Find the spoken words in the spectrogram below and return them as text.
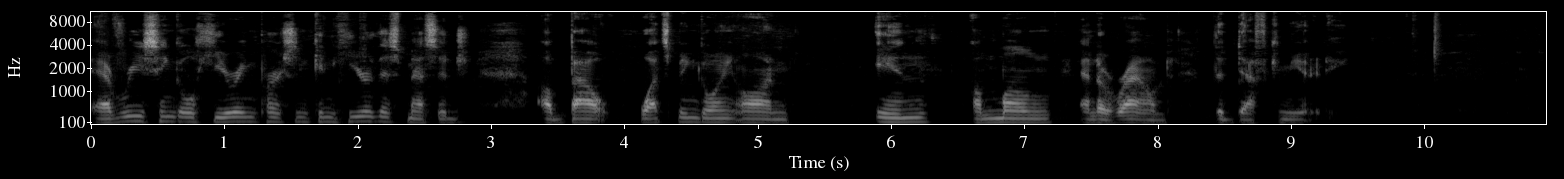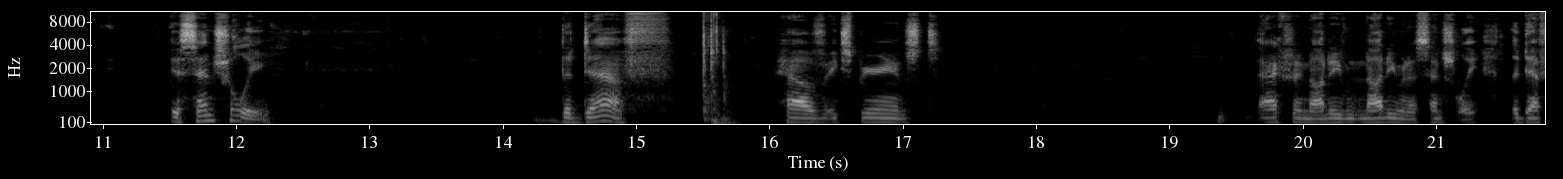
Every single hearing person can hear this message about what's been going on in, among, and around the deaf community. Essentially, the deaf have experienced actually not even not even essentially the deaf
